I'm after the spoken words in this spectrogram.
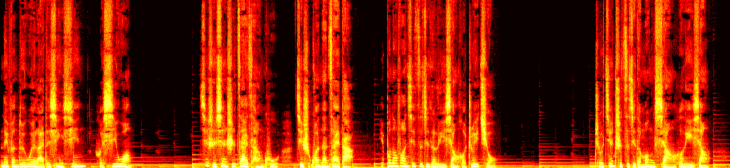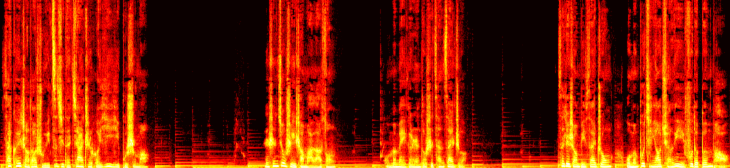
那份对未来的信心和希望，即使现实再残酷，即使困难再大，也不能放弃自己的理想和追求。只有坚持自己的梦想和理想，才可以找到属于自己的价值和意义，不是吗？人生就是一场马拉松，我们每个人都是参赛者。在这场比赛中，我们不仅要全力以赴的奔跑。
